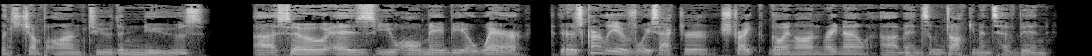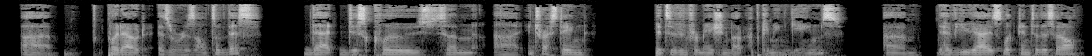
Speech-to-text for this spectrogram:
let's jump on to the news. Uh, so, as you all may be aware, there is currently a voice actor strike going on right now, um, and some documents have been uh, put out as a result of this that disclosed some uh, interesting bits of information about upcoming games. Um, have you guys looked into this at all?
